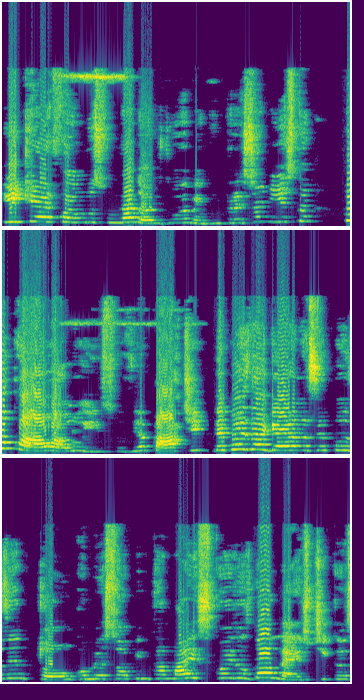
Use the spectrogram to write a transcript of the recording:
e que é, foi um dos fundadores do movimento impressionista, do qual a Luiz fazia parte. Depois da guerra, ela se aposentou, começou a pintar mais coisas domésticas.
